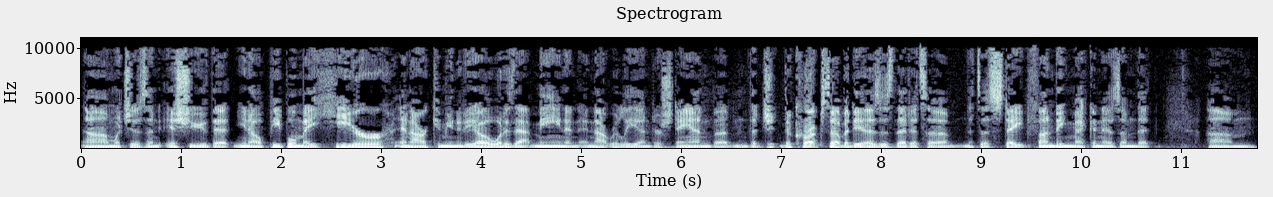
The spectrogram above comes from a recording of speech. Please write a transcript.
um, which is an issue that you know people may hear in our community. Oh, what does that mean? And, and not really understand. But the the crux of it is is that it's a it's a state funding mechanism that um,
